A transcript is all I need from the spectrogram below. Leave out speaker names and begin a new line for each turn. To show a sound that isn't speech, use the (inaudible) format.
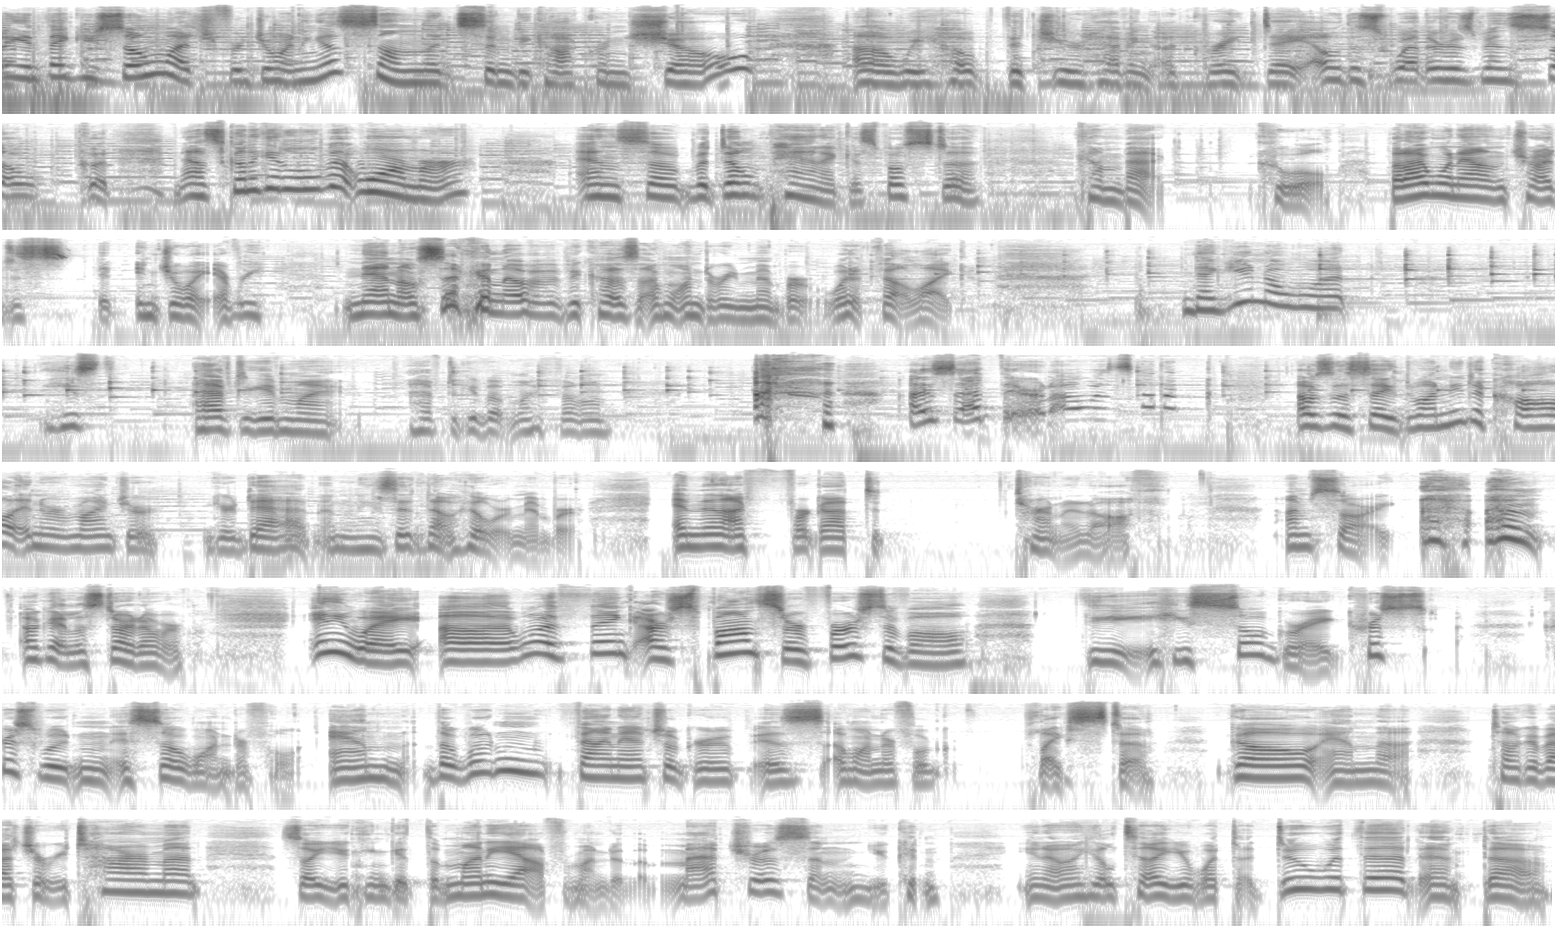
everybody, and thank you so much for joining us on the Cindy Cochran Show. Uh, we hope that you're having a great day. Oh, this weather has been so good. Now it's going to get a little bit warmer, and so, but don't panic. It's supposed to come back cool. But I went out and tried to s- enjoy every nanosecond of it because I wanted to remember what it felt like. Now you know what? He's. I have to give my. I have to give up my phone. (laughs) I sat there and I was gonna. I was gonna say, do I need to call and remind your your dad? And he said, no, he'll remember. And then I forgot to turn it off. I'm sorry. (clears throat) okay, let's start over. Anyway, uh, I want to thank our sponsor first of all. The he's so great, Chris. Chris Wootton is so wonderful, and the Wootton Financial Group is a wonderful place to go and uh, talk about your retirement, so you can get the money out from under the mattress, and you can, you know, he'll tell you what to do with it, and uh,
